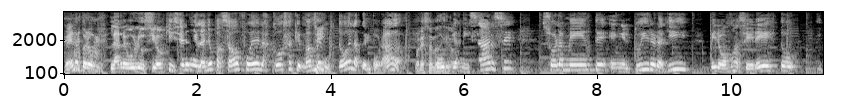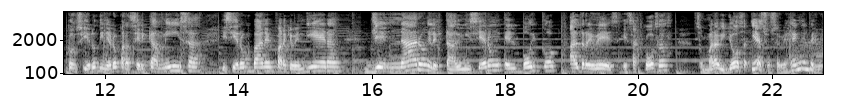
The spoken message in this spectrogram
Bueno, pero la revolución que hicieron el año pasado fue de las cosas que más me gustó de la temporada. Por eso lo Organizarse solamente en el Twitter allí. Mira, vamos a hacer esto. Y consiguieron dinero para hacer camisas, hicieron banners para que vendieran, llenaron el estadio, hicieron el boicot al revés. Esas cosas son maravillosas y eso se ve en el béisbol.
